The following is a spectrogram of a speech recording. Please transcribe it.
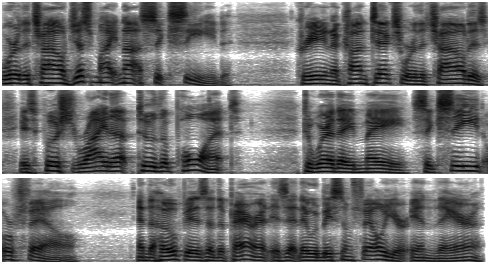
where the child just might not succeed creating a context where the child is, is pushed right up to the point to where they may succeed or fail. And the hope is of the parent is that there would be some failure in there.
